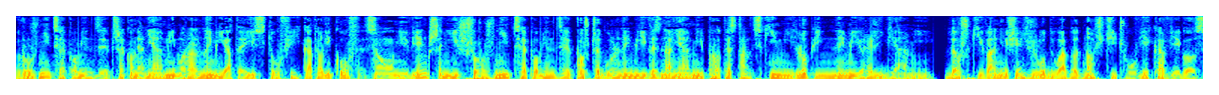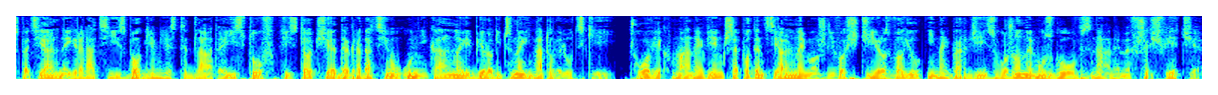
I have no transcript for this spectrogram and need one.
Różnice pomiędzy przekonaniami moralnymi ateistów i katolików są nie większe niż różnice pomiędzy poszczególnymi wyznaniami protestanckimi lub innymi religiami. Doszukiwanie się źródła godności człowieka w jego specjalnej relacji z Bogiem jest dla ateistów w istocie degradacją unikalnej biologicznej natury ludzkiej. Człowiek ma największe potencjalne możliwości rozwoju i najbardziej złożony mózgu w znanym wszechświecie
